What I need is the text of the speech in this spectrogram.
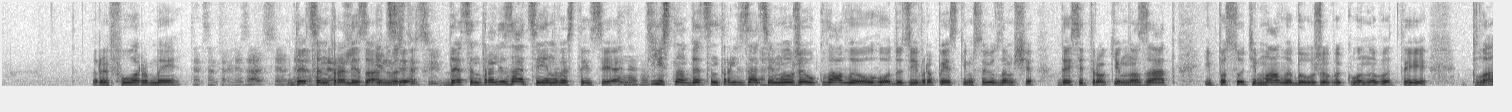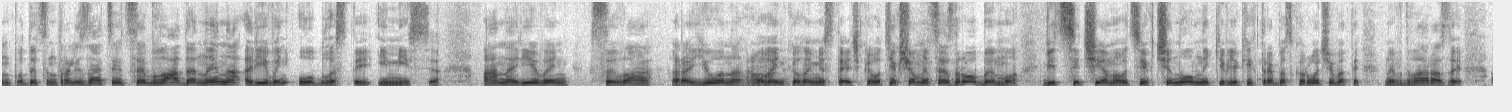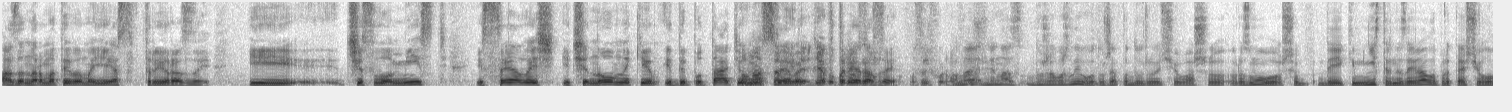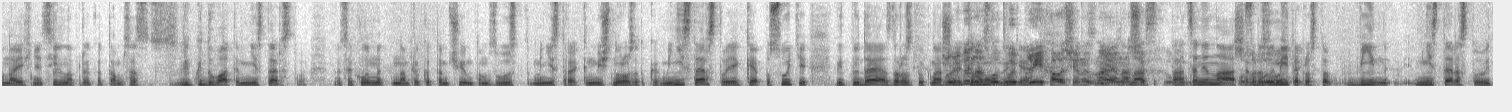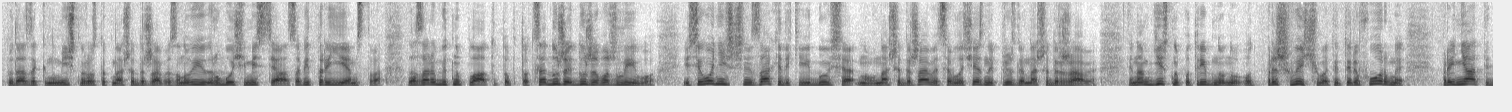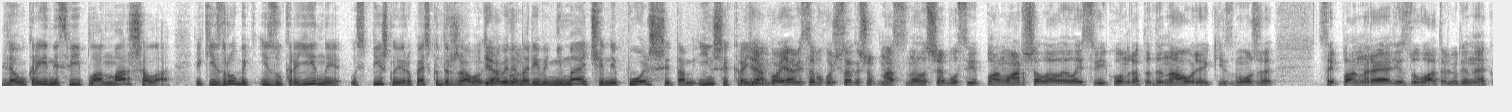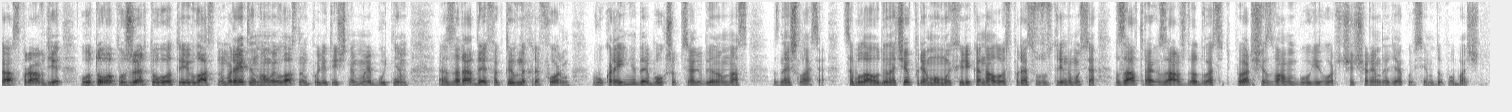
реформи. децентралізація, Децентралізація, Інвестиції. децентралізація інвестицій. Дійсно, децентралізація. Ми вже уклали угоду з Європейським Союзом ще 10 років назад, і по суті мали би вже виконувати план по децентралізації. Це влада не на рівень області і місця, а на рівень села, района, маленького містечка. От якщо ми це зробимо, відсічемо оцих чиновників, яких треба скорочувати не в два рази, а за нормативами ЄС в три рази. І число місць, і селищ, і чиновників, і депутатів То в нас все місцевих вийде. Дякую, в три пане рази. Василь Фурман, Але прошу. для нас дуже важливо, от уже продовжуючи вашу розмову, щоб деякі міністри не заявляли про те, що головна їхня ціль, наприклад, там це с- ліквідувати міністерство. Ну, Це коли ми, наприклад, там чуємо там з вуст міністра економічного розвитку міністерство, яке по суті відповідає за розвиток Ну, нашої людина з Литви економіки. приїхала, ще не знає наших Нас, та це не наше. Ви особливостей. розумієте, просто він міністерство відповідає за економічний розвиток нашої держави, за нові робочі місця, за підприємства, за заробітну плату. Тобто, це дуже дуже важливо. І сьогоднішній захід, який відбувся ну, в нашій державі, це величезний плюс для нашої держави. І нам дійсно потрібно ну от пришвидшувати ті реформи, прийняти для України свій план Маршала, який зробить із України успішну європейську державу і виведе на рівень Німеччини, Польщі там інших країн. Дякую. А я від себе хочу сказати, щоб у нас не лише був свій план Маршала, але й свій Конрад Аденауер, який зможе цей план реалізувати. Людина, яка справді готова пожертвувати і власним рейтингом, і власним політичним майбутнім е, заради ефективних реформ в Україні. Дай Бог, щоб ця людина в нас знайшлася. Це була година Че в прямому ефірі каналу Еспресу. Зустрінемося завтра, як завжди, о 21 З вами був Єгор Чечеринда. Дякую всім до побачення.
